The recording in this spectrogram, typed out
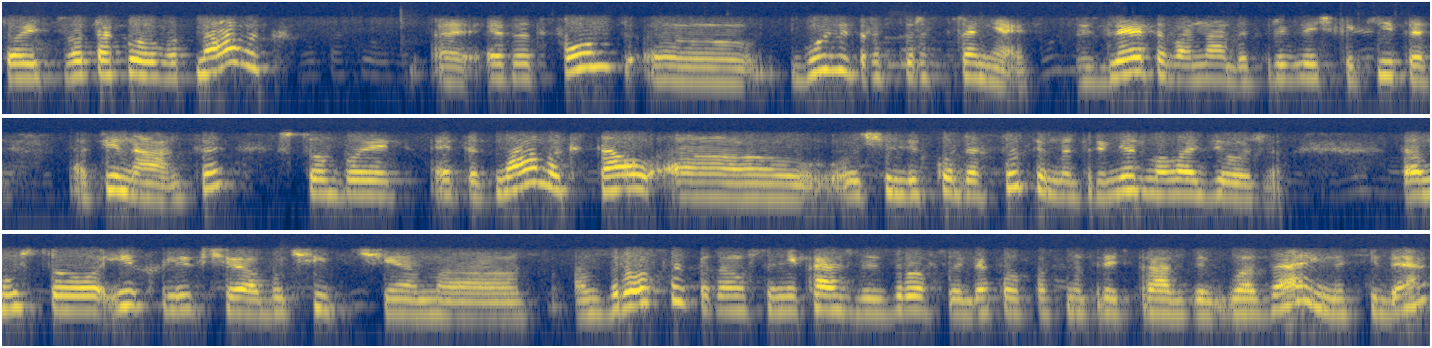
То есть вот такой вот навык э, этот фонд э, будет распространять. То есть для этого надо привлечь какие-то финансы, чтобы этот навык стал э, очень легко доступен, например, молодежи. Потому что их легче обучить, чем э, взрослых, потому что не каждый взрослый готов посмотреть правде в глаза и на себя.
